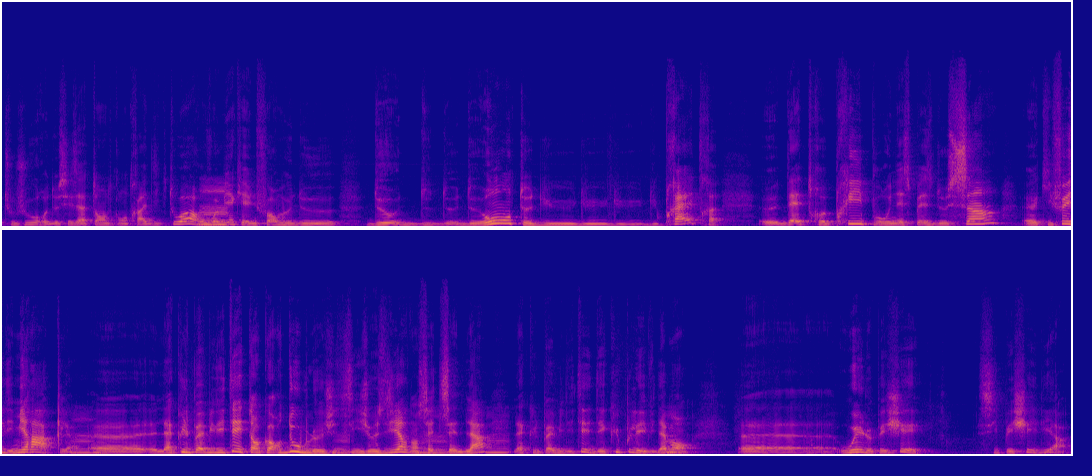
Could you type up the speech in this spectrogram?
toujours de ces attentes contradictoires, on voit mm. bien qu'il y a une forme de, de, de, honte du, du, du prêtre euh, d'être pris pour une espèce de saint euh, qui fait des miracles. Mm. Euh, la culpabilité est encore double, mm. si j'ose dire, dans cette mm. scène-là. La culpabilité est décuplée, évidemment. où est le péché? Si péché il y a.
